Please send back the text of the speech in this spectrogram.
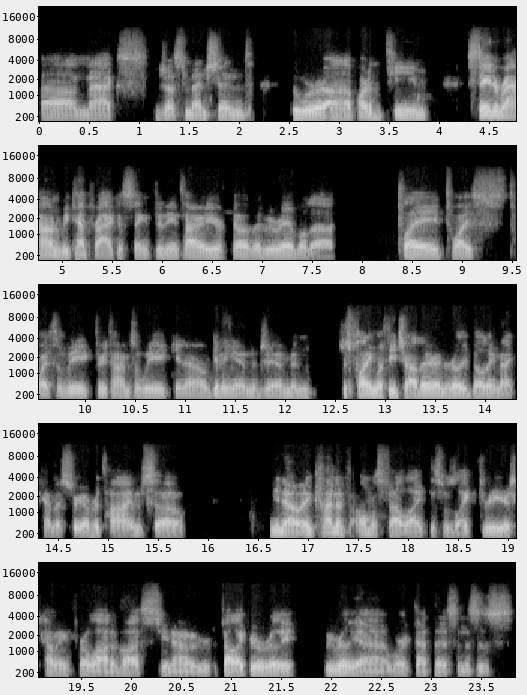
uh, Max just mentioned who were uh, part of the team stayed around. We kept practicing through the entire year of COVID. We were able to play twice, twice a week, three times a week, you know, getting in the gym and just playing with each other and really building that chemistry over time. So, you know, it kind of almost felt like this was like three years coming for a lot of us. You know, it felt like we were really, we really uh, worked at this, and this is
